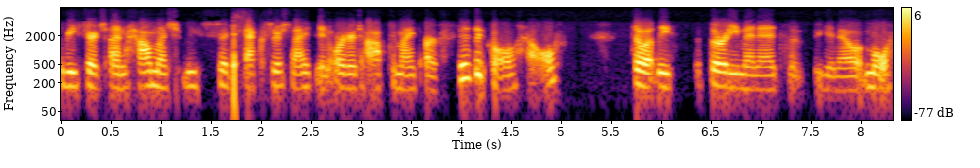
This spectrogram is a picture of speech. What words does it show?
research on how much we should exercise in order to optimize our physical health. So at least 30 minutes, you know, most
